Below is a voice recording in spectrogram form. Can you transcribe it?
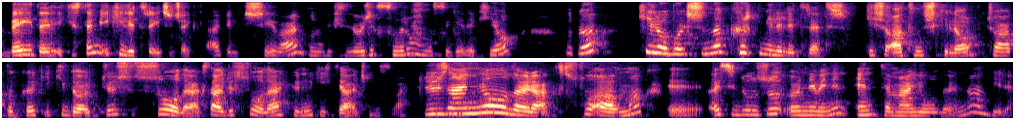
bey de ikisi de mi 2 litre içecekler? Bir, şey var. Bunun bir fizyolojik sınırı olması gerekiyor. Bu da kilo başına 40 mililitredir kişi 60 kilo çarpı 42 400 su olarak sadece su olarak günlük ihtiyacımız var. Düzenli olarak su almak e, asidozu önlemenin en temel yollarından biri.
